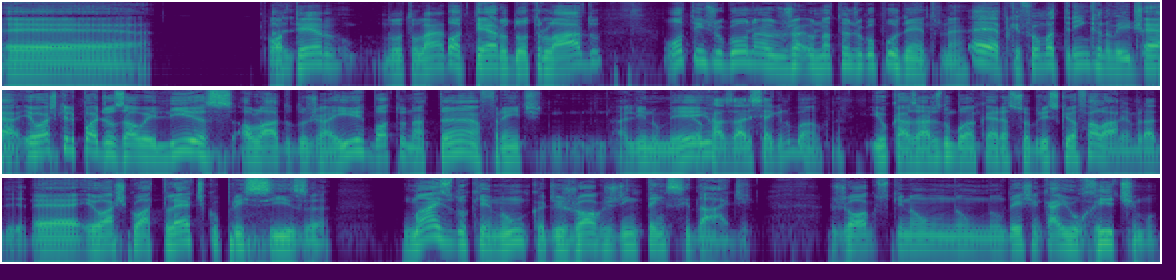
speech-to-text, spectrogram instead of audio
é... Otero, do outro lado. Otero do outro lado. Ontem jogou, na, o Natan jogou por dentro, né? É, porque foi uma trinca no meio de É, campo. eu acho que ele pode usar o Elias ao lado do Jair, bota o Natan à frente, ali no E meio, o Casares segue no banco, né? e o Casares no banco. Era sobre isso que eu ia falar. Lembrar dele. É, eu acho que o Atlético precisa, mais do que nunca, de jogos de intensidade. Jogos que não, não, não deixem cair o ritmo.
